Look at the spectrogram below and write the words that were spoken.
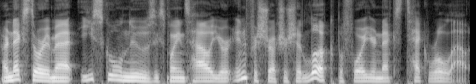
Our next story, Matt, eSchool News explains how your infrastructure should look before your next tech rollout.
